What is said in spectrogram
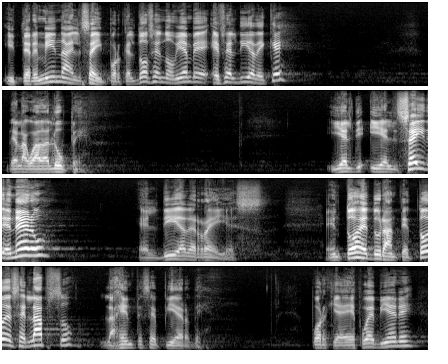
y termina el 6, porque el 12 de noviembre es el día de qué? De la Guadalupe. Y el, y el 6 de enero, el día de Reyes. Entonces, durante todo ese lapso, la gente se pierde. Porque después viene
